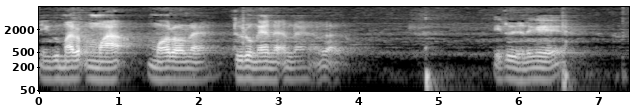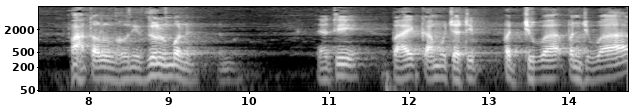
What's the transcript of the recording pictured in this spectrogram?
Minggu ngarep mak marane durung enek-enek. Itu jenenge fatul ghani zulmun. Jadi baik kamu jadi penjual penjual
